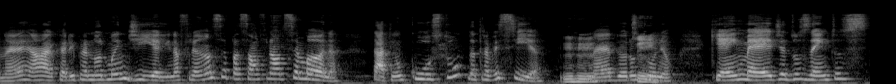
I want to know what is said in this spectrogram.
né? Ah, eu quero ir pra Normandia, ali na França, passar um final de semana. Tá, tem o custo da travessia, Uhum, né, do Eurotúnel, que é em média 200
